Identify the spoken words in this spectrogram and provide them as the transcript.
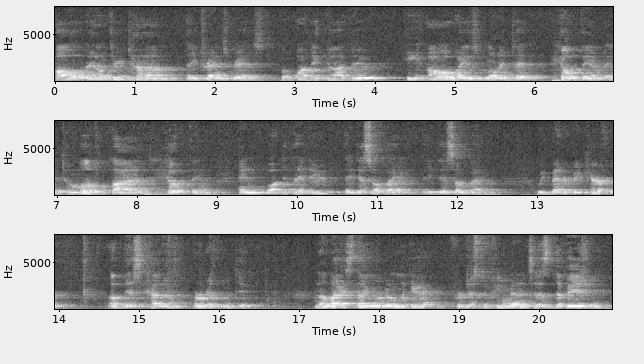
All down through time they transgressed. But what did God do? He always wanted to help them and to multiply and help them. And what did they do? They disobeyed. They disobeyed. We better be careful of this kind of arithmetic. The last thing we're going to look at for just a few minutes is division.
